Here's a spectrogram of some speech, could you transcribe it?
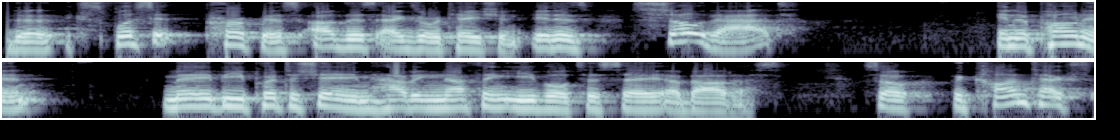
the explicit purpose of this exhortation. It is so that an opponent may be put to shame, having nothing evil to say about us. So the context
